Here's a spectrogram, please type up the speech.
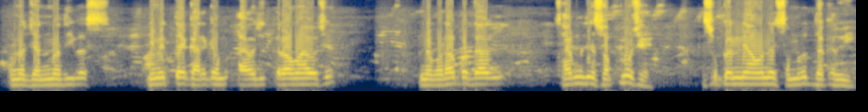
એમનો જન્મદિવસ નિમિત્તે કાર્યક્રમ આયોજિત કરવામાં આવ્યો છે. અને વડાપ્રધાન સાહેબનું જે સપનું છે સુકન્યાઓને સમૃદ્ધ કરવી,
